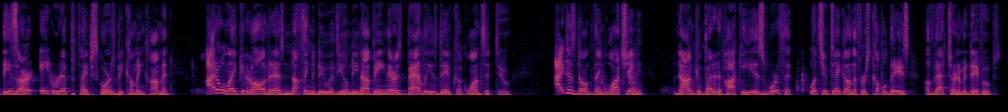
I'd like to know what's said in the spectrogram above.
These are eight rip type scores becoming common. I don't like it at all, and it has nothing to do with UMD not being there as badly as Dave Cook wants it to. I just don't think watching non competitive hockey is worth it. What's your take on the first couple days of that tournament, Dave Hoops?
